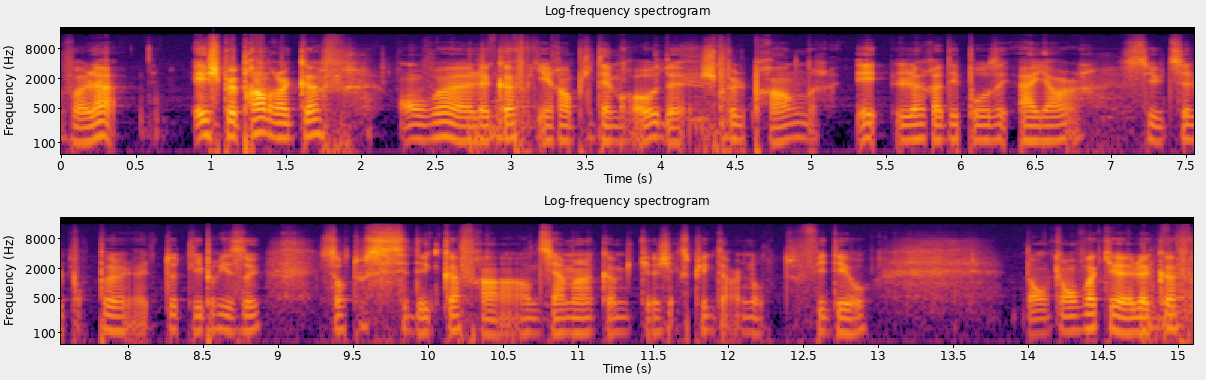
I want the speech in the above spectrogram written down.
voilà. Et je peux prendre un coffre on voit euh, le coffre qui est rempli d'émeraudes. Je peux le prendre et le redéposer ailleurs. C'est utile pour pas euh, toutes les briser. Surtout si c'est des coffres en, diamant comme que j'explique dans une autre vidéo. Donc on voit que le coffre,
